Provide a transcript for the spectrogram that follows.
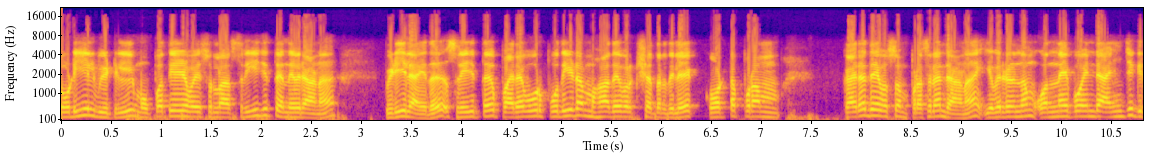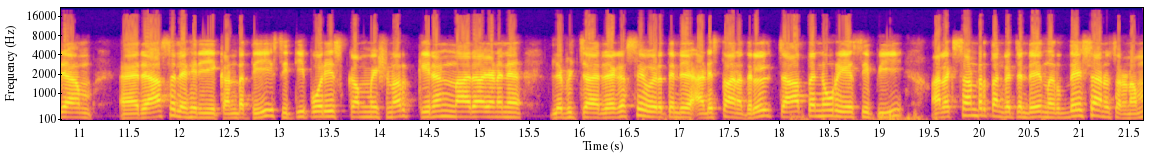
തൊടിയിൽ വീട്ടിൽ മുപ്പത്തിയേഴ് വയസ്സുള്ള ശ്രീജിത്ത് എന്നിവരാണ് പിടിയിലായത്. ശ്രീജിത്ത് പരവൂർ പുതിയിടം മഹാദേവർ ക്ഷേത്രത്തിലെ കോട്ടപ്പുറം കരദേവസ്വം പ്രസിഡന്റാണ്. ഇവരിൽ നിന്നും ഒന്നേ പോയിന്റ് അഞ്ച് ഗ്രാം രാസലഹരി കണ്ടെത്തി. സിറ്റി പോലീസ് കമ്മീഷണർ കിരൺ നാരായണന് ലഭിച്ച രഹസ്യ വിവരത്തിന്റെ അടിസ്ഥാനത്തിൽ Chathannoor A C P Alexander തങ്കച്ചന്റെ നിർദ്ദേശാനുസരണം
